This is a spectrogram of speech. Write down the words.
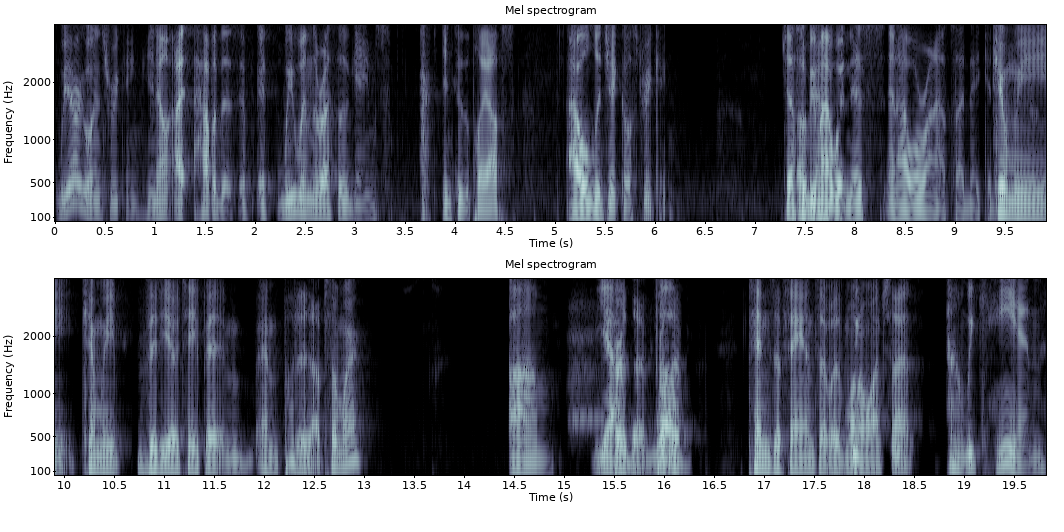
we are going streaking. You know, I, how about this? If if we win the rest of the games into the playoffs, I will legit go streaking. Jess will be my witness, and I will run outside naked. Can we can we videotape it and, and put it up somewhere um, yeah, for the for well, the tens of fans that would want to watch that? we can.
